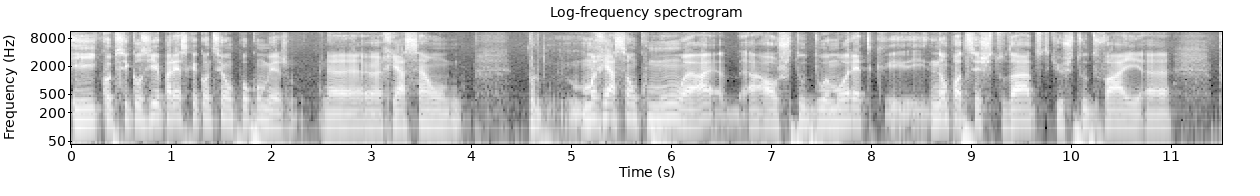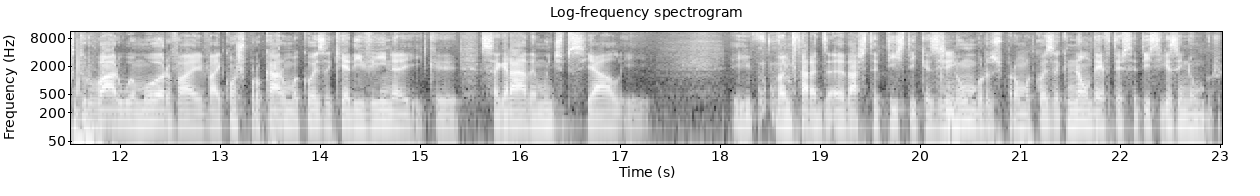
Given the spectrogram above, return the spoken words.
E com a psicologia parece que aconteceu um pouco o mesmo. Na, a reação uma reação comum a, a, ao estudo do amor é de que não pode ser estudado, de que o estudo vai uh, perturbar o amor, vai, vai consprocar uma coisa que é divina e que sagrada, muito especial e, e vamos estar a, a dar estatísticas Sim. e números para uma coisa que não deve ter estatísticas e números.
